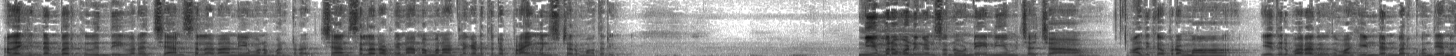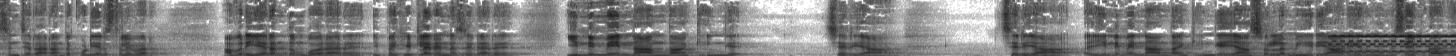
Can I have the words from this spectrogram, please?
அந்த ஹிண்டன்பர்க் வந்து இவரை சான்சலராக நியமனம் பண்ணுறார் சான்சலர் அப்படின்னா நம்ம நாட்டில் கிட்டத்தட்ட பிரைம் மினிஸ்டர் மாதிரி. நியமனம் பண்ணுங்கன்னு சொன்ன உடனே நியமிச்சாச்சா? அதுக்கப்புறமா எதிர்பாராத விதமாக ஹிண்டன்பர்க் வந்து என்ன செஞ்சுறாரு அந்த குடியரசுத் தலைவர் அவர் இறந்தும் போறாரு. இப்போ ஹிட்லர் என்ன செய்றாரு? இனிமே நான் தான் கிங்கு சரியா? சரியா? இனிமே நான் தான் கிங்கு என் சொல்ல மீறி யாரும் எதுவும் என்ன செய்யக்கூடாது?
